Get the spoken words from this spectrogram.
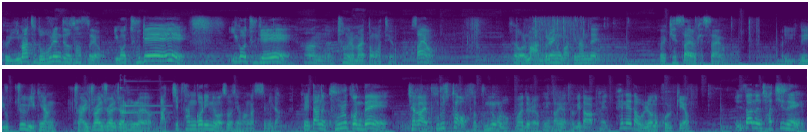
그 이마트 노브랜드에서 샀어요. 이거 두 개에 이거 두 개에 한 5천 얼마였던 것 같아요. 싸요. 얼마 안 들어있는 것 같긴 한데. 어, 개 싸요 개 싸요? 네, 육즙이 그냥 좔좔좔좔 흘러요. 맛집 삼거리님 어서오세요. 반갑습니다. 그 일단은 구울 건데 제가 브루스타가 없어서 굽는 걸 못 보여드려요. 그러니까 그냥 저기다가 팬, 팬에다 올려놓고 올게요. 일단은 자취생.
